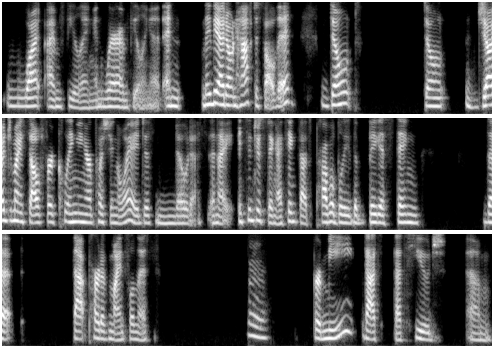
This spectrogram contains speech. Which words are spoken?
what I'm feeling and where I'm feeling it. And maybe I don't have to solve it. Don't don't judge myself for clinging or pushing away. Just notice. And I it's interesting. I think that's probably the biggest thing that that part of mindfulness hmm. for me that's that's huge um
